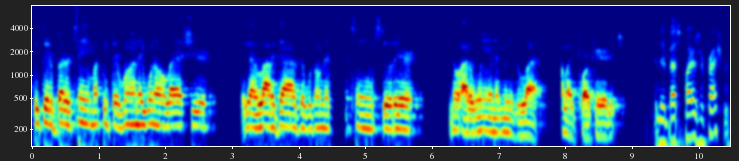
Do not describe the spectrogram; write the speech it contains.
think they're the better team. I think they run. They went on last year. They got a lot of guys that was on that team still there, know how to win. That means a lot. I like Parke Heritage. And their best players are freshmen.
